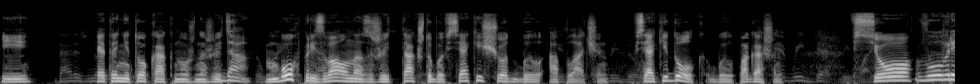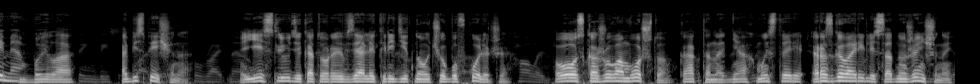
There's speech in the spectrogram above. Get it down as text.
И это не то, как нужно жить. Да. Бог призвал нас жить так, чтобы всякий счет был оплачен, всякий долг был погашен. Все Вовремя. было обеспечено. Есть люди, которые взяли кредит на учебу в колледже. О, скажу вам вот что. Как-то на днях мы с Терри разговаривали с одной женщиной.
